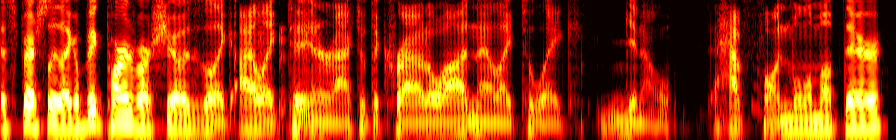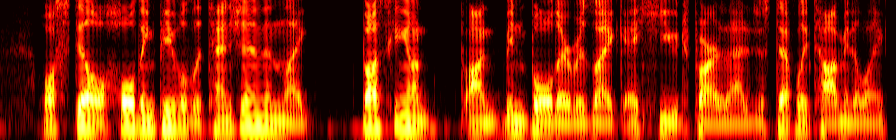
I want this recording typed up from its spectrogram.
especially like a big part of our shows is like I like to interact with the crowd a lot, and I like to like you know have fun while I'm up there while still holding people's attention and like busking on on in Boulder was like a huge part of that. It just definitely taught me to like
